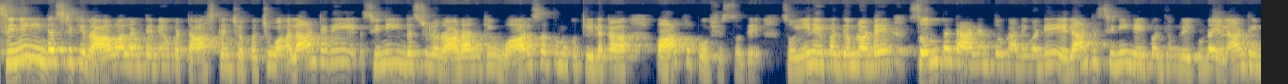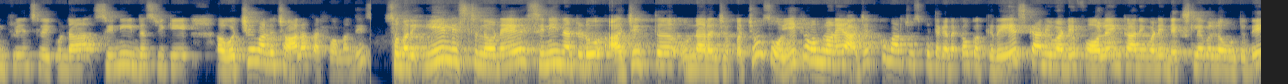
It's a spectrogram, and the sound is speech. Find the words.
సినీ ఇండస్ట్రీకి రావాలంటేనే ఒక టాస్క్ అని చెప్పొచ్చు. అలాంటిది సినీ ఇండస్ట్రీలో రావడానికి వారసత్వం ఒక కీలక పాత్ర పోషిస్తుంది. సో ఈ నేపథ్యంలో అంటే సొంత టాలెంట్తో కానివ్వండి ఎలాంటి సినీ నేపథ్యం లేకుండా ఎలాంటి ఇన్ఫ్లుయెన్స్ లేకుండా సినీ ఇండస్ట్రీకి వచ్చే వాళ్ళు చాలా తక్కువ మంది. సో మరి ఈ లిస్ట్లోనే సినీ నటుడు అజిత్ ఉన్నారని చెప్పొచ్చు. సో ఈ క్రమంలోనే అజిత్ కుమార్ చూసుకుంటే కనుక ఒక క్రేజ్ కానివ్వండి ఫాలోయింగ్ కానివ్వండి నెక్స్ట్ లెవెల్లో ఉంటుంది.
